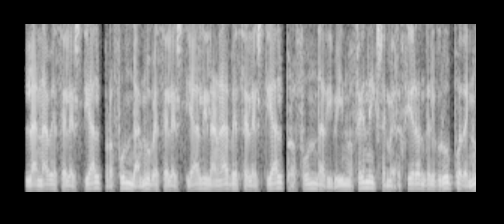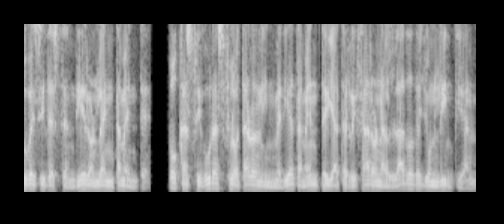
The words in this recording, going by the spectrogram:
la nave celestial profunda nube celestial y la nave celestial profunda divino fénix emergieron del grupo de nubes y descendieron lentamente. Pocas figuras flotaron inmediatamente y aterrizaron al lado de Yun Lintian.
